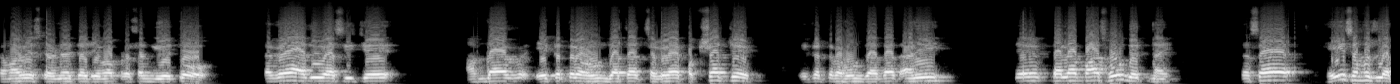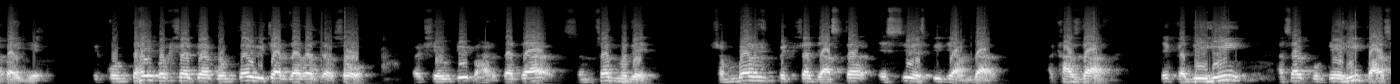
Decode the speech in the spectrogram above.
समावेश करण्याचा जेव्हा प्रसंग येतो सगळ्या आदिवासीचे आमदार एकत्र होऊन जातात सगळ्या पक्षाचे एकत्र होऊन जातात आणि ते त्याला पास होऊ देत नाही. तसं हेही समजलं पाहिजे की कोणत्याही पक्षाच्या कोणत्याही विचारधाराचा असो पण शेवटी भारताच्या संसदमध्ये शंभरपेक्षा जास्त एस सी एस टीचे आमदार खासदार ते कधीही असा कुठेही पास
